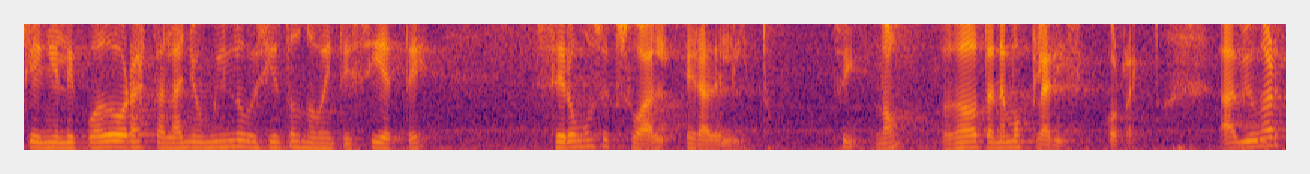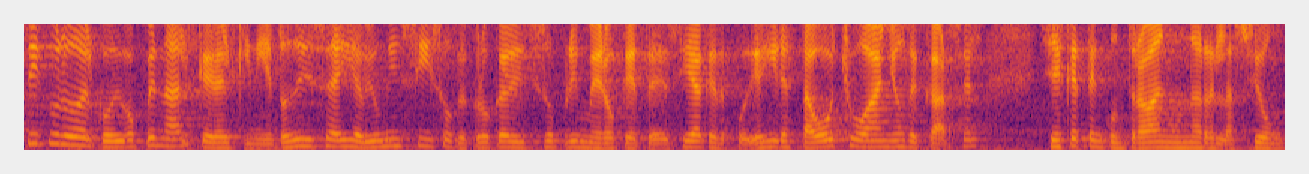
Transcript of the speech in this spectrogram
que en el Ecuador hasta el año 1997 ser homosexual era delito. Sí. ¿no? Nosotros lo tenemos clarísimo, correcto. Había un artículo del Código Penal que era el 516 y había un inciso, que creo que era el inciso primero, que te decía que te podías ir hasta ocho años de cárcel si es que te encontraba en una relación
